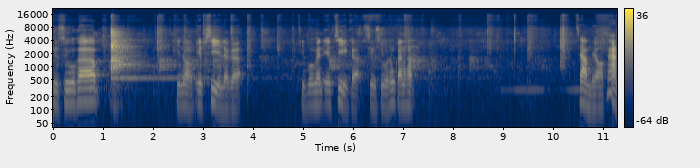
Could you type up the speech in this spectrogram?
สู้ๆครับพี่น้อง FC แล้วก็ที่บ่แม่น FC ก็สู้ๆนำกันครับซ้ำได้ออกงาน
